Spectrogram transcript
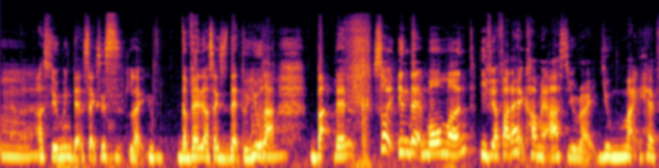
Uh, assuming that sex is like the value of sex is that to you mm. lah. But then, so in that moment, if your father had come and asked you, right, you might have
